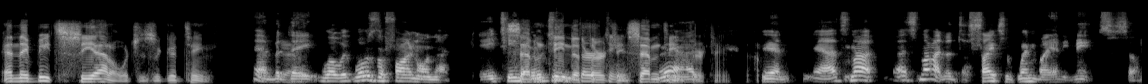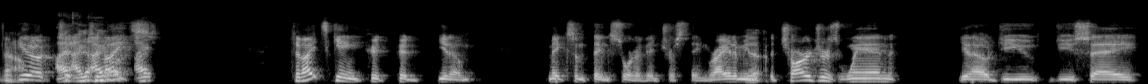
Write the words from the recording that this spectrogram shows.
And they beat Seattle, which is a good team. Yeah, but Yeah. they well, what was the final on that? 18, 17 to 13. 13. 17 Yeah. 13. Yeah, yeah, it's not that's not a decisive win by any means. So No. You know, t- I- I- I don't- tonight's I- tonight's game could could you know make some things sort of interesting, right? I mean, Yeah. if the Chargers win, you know, do you do you say,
